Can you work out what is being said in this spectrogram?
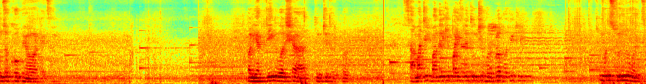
तुमचा खूप हेवा वाटायचा. पण या तीन वर्षात तुमची धडपड. सामाजिक बांधिलकी पाहिजे झाली तुमची होरपळ बघितली. मन सुन्न व्हायचं.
